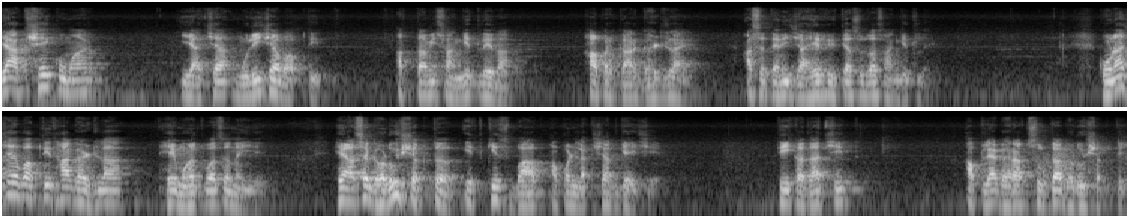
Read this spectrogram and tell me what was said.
या अक्षय कुमार याच्या मुलीच्या बाबतीत आत्ता मी सांगितलेला हा प्रकार घडला आहे असं त्यांनी जाहीररित्यासुद्धा सांगितलं आहे कोणाच्या बाबतीत हा घडला हे महत्त्वाचं नाही आहे हे असं घडू शकतं इतकीच बाब आपण लक्षात घ्यायची. ती कदाचित आपल्या घरातसुद्धा घडू शकते.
